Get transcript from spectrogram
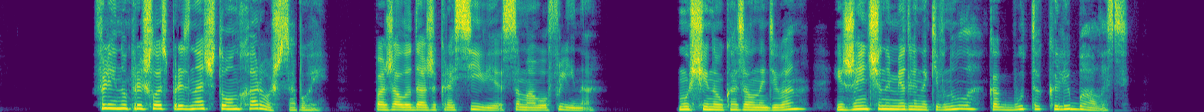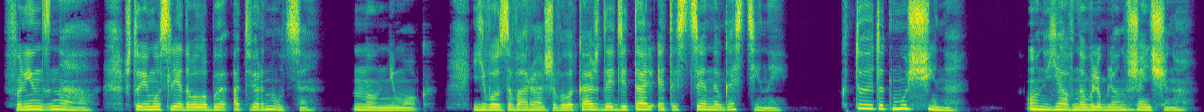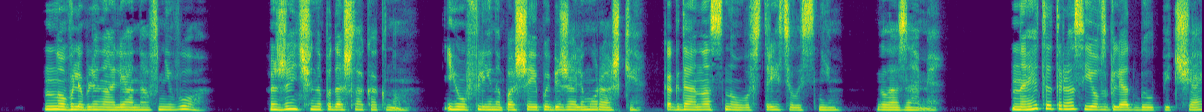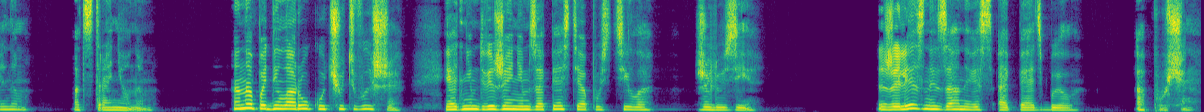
Флину пришлось признать, что он хорош собой. Пожалуй, даже красивее самого Флина. Мужчина указал на диван, и женщина медленно кивнула, как будто колебалась. Флинн знал, что ему следовало бы отвернуться, но он не мог. Его завораживала каждая деталь этой сцены в гостиной. Кто этот мужчина? Он явно влюблен в женщину. Но влюблена ли она в него? Женщина подошла к окну, и у Флина по шее побежали мурашки, когда она снова встретилась с ним глазами. На этот раз ее взгляд был печальным, отстраненным. Она подняла руку чуть выше и одним движением запястья опустила жалюзи. Железный занавес опять был опущен.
